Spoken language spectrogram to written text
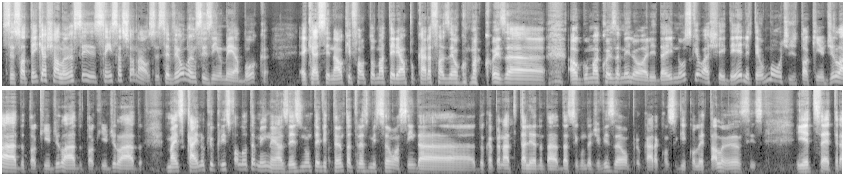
você só tem que achar lance sensacional. Se você vê um lancezinho meia boca, é que é sinal que faltou material para o cara fazer alguma coisa alguma coisa melhor. E daí, nos que eu achei dele, tem um monte de toquinho de lado, toquinho de lado, toquinho de lado. Mas cai no que o Cris falou também, né? Às vezes não teve tanta transmissão assim da, do campeonato italiano da, da segunda divisão para o cara conseguir coletar lances e etc.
